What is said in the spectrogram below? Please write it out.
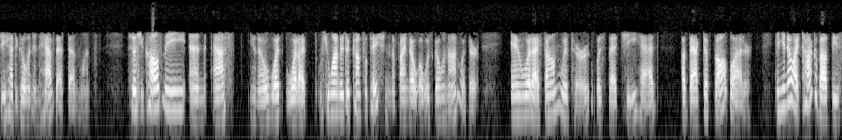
She had to go in and have that done once. So she called me and asked you know what what I she wanted a consultation to find out what was going on with her. And what I found with her was that she had a backed up gallbladder. And you know, I talk about these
